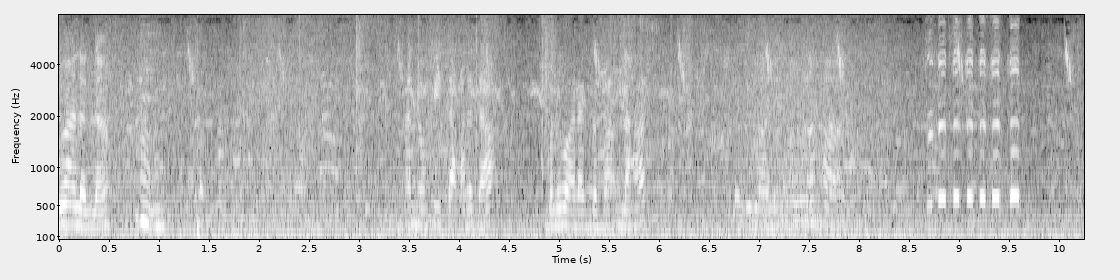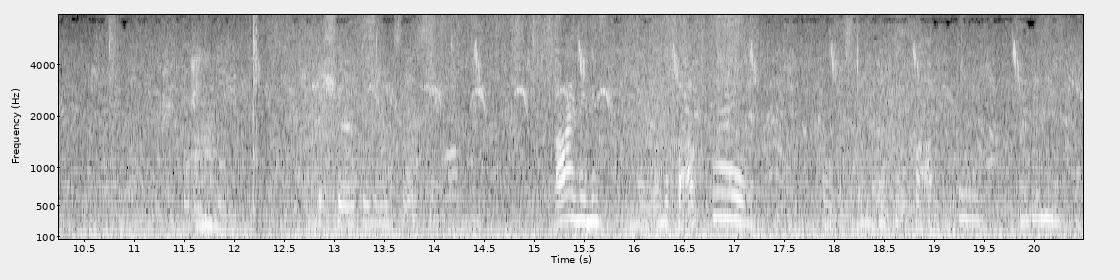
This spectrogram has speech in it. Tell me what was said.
Liwanag na? Mm Ano, kita ka na da? Maliwanag na ba ang lahat? Liwanag ang lahat. I-share ko lang sa isa. May, may ano pa ako. Tapos nandito pa ako.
